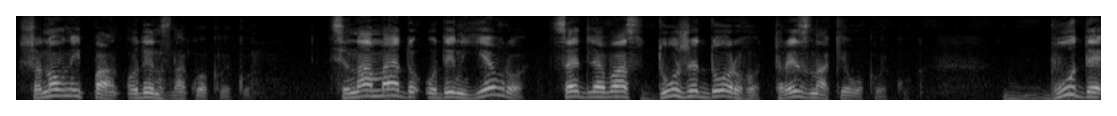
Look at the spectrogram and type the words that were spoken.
Шановний пан, один знак оклику. Ціна меду 1 євро це для вас дуже дорого. Три знаки оклику. Буде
